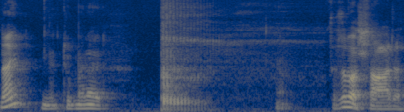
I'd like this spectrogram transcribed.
Nein? Nee, tut mir leid. Das ist aber schade.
